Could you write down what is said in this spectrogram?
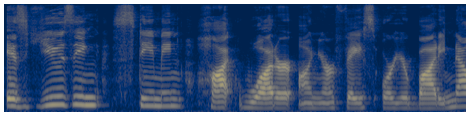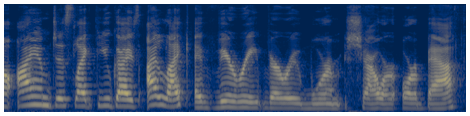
is using steaming hot water on your face or your body. Now, I am just like you guys. I like a very, very warm shower or bath,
